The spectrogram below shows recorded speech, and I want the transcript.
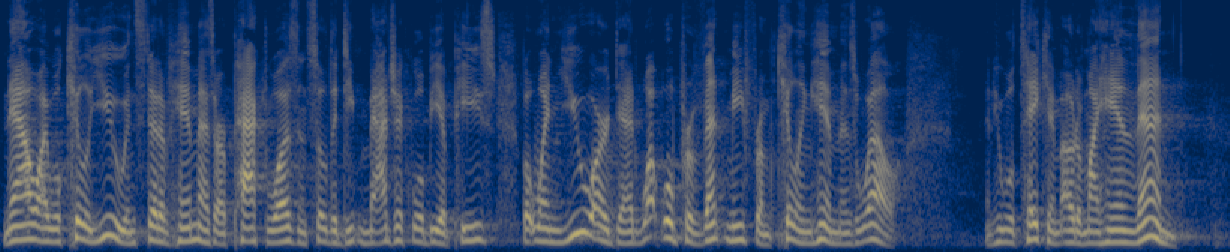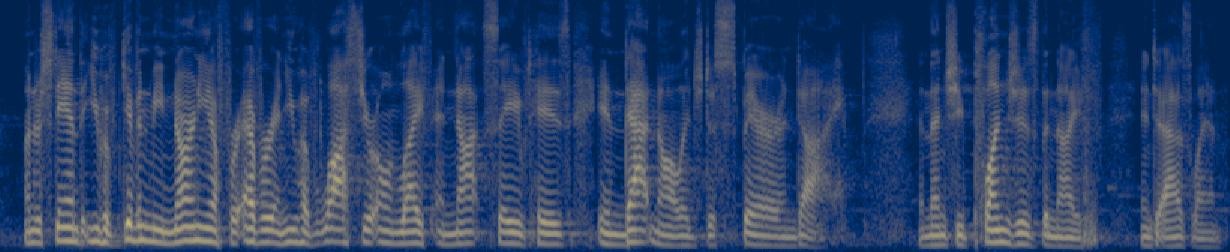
Now I will kill you instead of him, as our pact was, and so the deep magic will be appeased. But when you are dead, what will prevent me from killing him as well? And who will take him out of my hand then? Understand that you have given me Narnia forever, and you have lost your own life and not saved his. In that knowledge, despair and die. And then she plunges the knife into Aslan.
